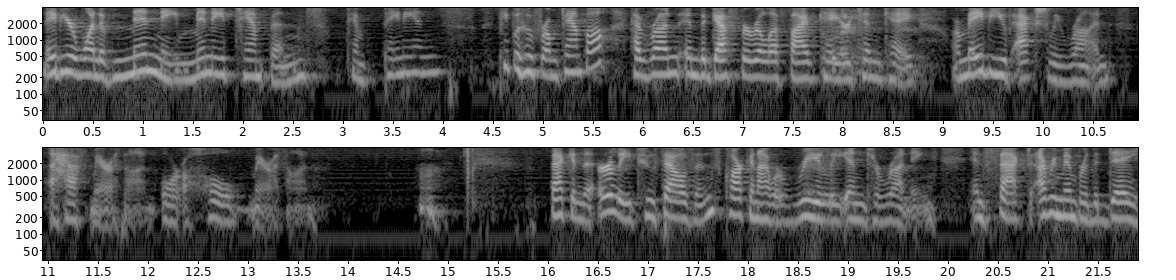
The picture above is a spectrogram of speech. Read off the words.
Maybe you're one of many, many Tampans, Tampanians, people who from Tampa have run in the Gasparilla 5K or 10K. Or maybe you've actually run a half marathon or a whole marathon. Hmm. Back in the early 2000s, Clark and I were really into running. In fact, I remember the day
